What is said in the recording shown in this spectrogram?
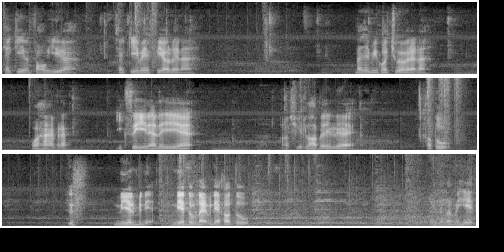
แช็กกี้มันเฝ้าเหยื่อแช็กกี้ไม่เฟี้ยวเลยนะ น่าจะมีคนช่วยไปแล้วนะ ว่าหายไปแล้วอีกสี่นาทีเนี้ยเอาชีวิตรอดไปเรื่อยๆเข้าตู้ เนียนไปเนี่ย เนียนตรงไหนไปเนี่ยเข้าตู้เฮ้ยทำไมไม่เห็น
